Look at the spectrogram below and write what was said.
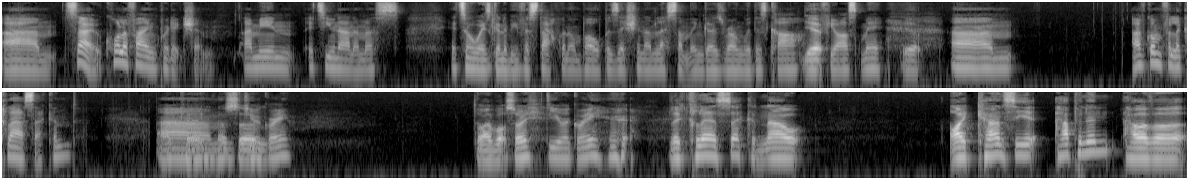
Um, so qualifying prediction. I mean, it's unanimous. It's always going to be Verstappen on pole position unless something goes wrong with his car. Yep. If you ask me. Yep. Um, I've gone for Leclerc second. Um, that's, do you um, agree? Do I what? Sorry, Do you agree? Leclerc second. Now, I can see it happening. However,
